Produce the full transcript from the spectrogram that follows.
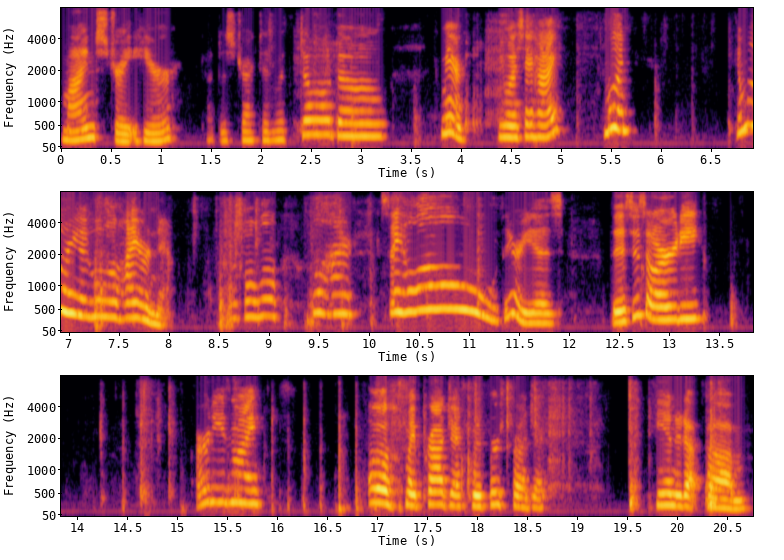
mind straight here. Got distracted with doggo. Come here. You want to say hi? Come on. Come on. You gotta go a little higher now. Go a little, little higher. Say hello. There he is. This is Artie. Artie is my, oh, my project, my first project. He ended up um,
